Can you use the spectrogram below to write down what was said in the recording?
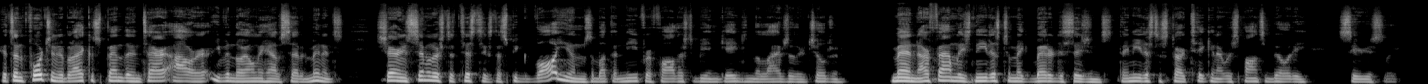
It's unfortunate, but I could spend the entire hour, even though I only have seven minutes, sharing similar statistics that speak volumes about the need for fathers to be engaged in the lives of their children. Men, our families need us to make better decisions. They need us to start taking our responsibility seriously.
